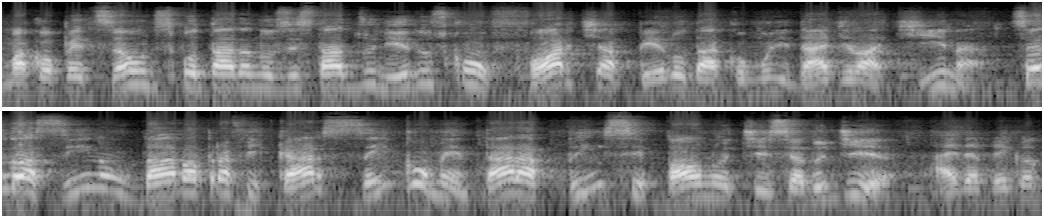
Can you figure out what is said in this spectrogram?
uma competição disputada nos Estados Unidos com forte apelo da comunidade latina. Sendo assim, não dava para ficar sem comentar a principal notícia do dia. Ainda bem que eu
